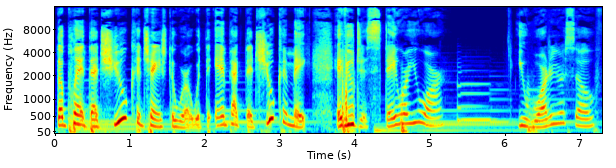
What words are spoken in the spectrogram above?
The plant that you could change the world with, the impact that you can make if you just stay where you are. You water yourself,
